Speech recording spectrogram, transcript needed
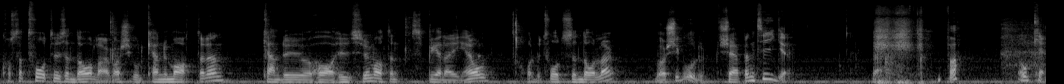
kostar 2000 dollar. Varsågod, kan du mata den? Kan du ha husdjur i maten? Spelar ingen roll. Har du 2000 dollar? Varsågod, köp en tiger. Va? Okej,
